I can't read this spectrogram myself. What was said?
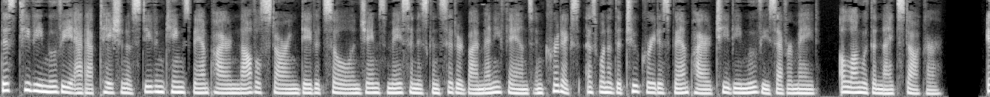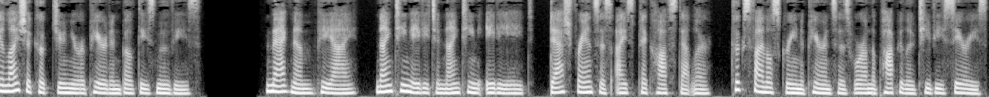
this TV movie adaptation of Stephen King's vampire novel starring David Soul and James Mason is considered by many fans and critics as one of the two greatest vampire TV movies ever made, along with The Night Stalker. Elisha Cook Jr. appeared in both these movies. Magnum, P.I., 1980 1988, Dash Francis Ice Pick Hofstetler. Cook's final screen appearances were on the popular TV series,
